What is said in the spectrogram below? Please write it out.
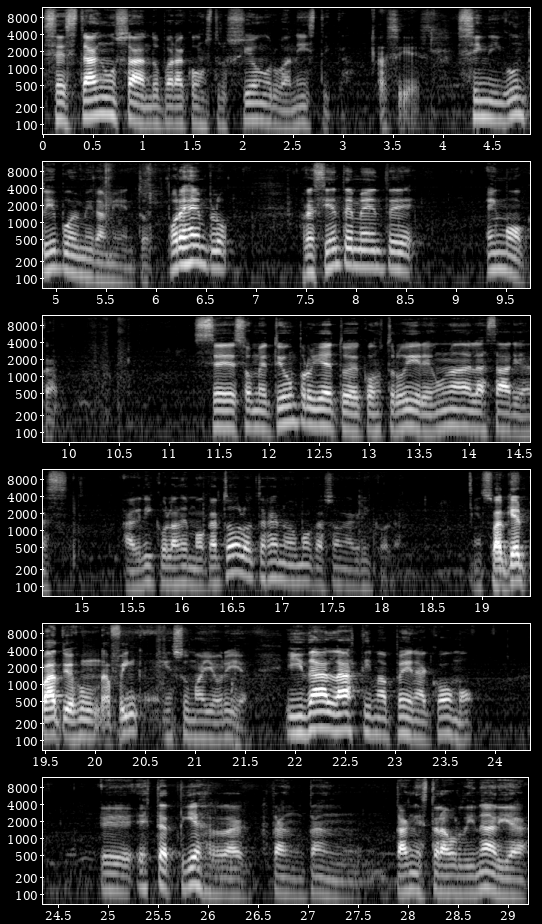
se están usando para construcción urbanística. Así es. Sin ningún tipo de miramiento. Por ejemplo, recientemente en Moca se sometió un proyecto de construir en una de las áreas agrícolas de Moca, todos los terrenos de Moca son agrícolas. Cualquier patio es una finca. En su mayoría. Y da lástima pena cómo eh, esta tierra tan, tan, tan extraordinaria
